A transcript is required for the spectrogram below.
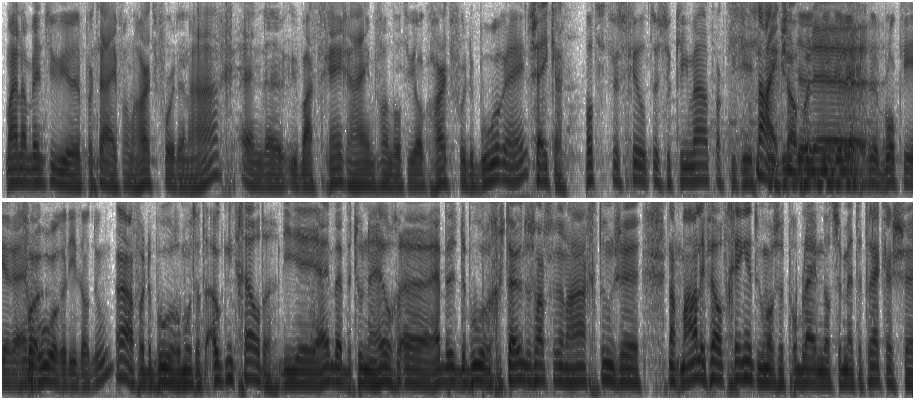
Maar dan bent u partij van Hart voor Den Haag. En u maakt er geen geheim van dat u ook hart voor de boeren heeft. Zeker. Wat is het verschil tussen klimaatactivisten nou, die, de, de, die, de, weg blokkeren en boeren die dat doen? Ja, voor de boeren moet dat ook niet gelden. Die, we hebben toen heel, uh, hebben de boeren gesteund als Hart voor Den Haag. Toen ze naar het Malieveld gingen, toen was het probleem dat ze met de trekkers uh,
